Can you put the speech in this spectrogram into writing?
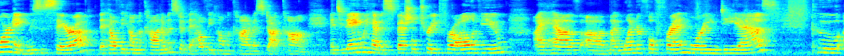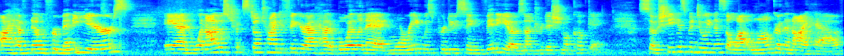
morning. This is Sarah, the Healthy Home Economist of thehealthyhomeeconomist.com. And today we have a special treat for all of you. I have uh, my wonderful friend Maureen Diaz, who I have known for many years. And when I was tr still trying to figure out how to boil an egg, Maureen was producing videos on traditional cooking. So she has been doing this a lot longer than I have,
